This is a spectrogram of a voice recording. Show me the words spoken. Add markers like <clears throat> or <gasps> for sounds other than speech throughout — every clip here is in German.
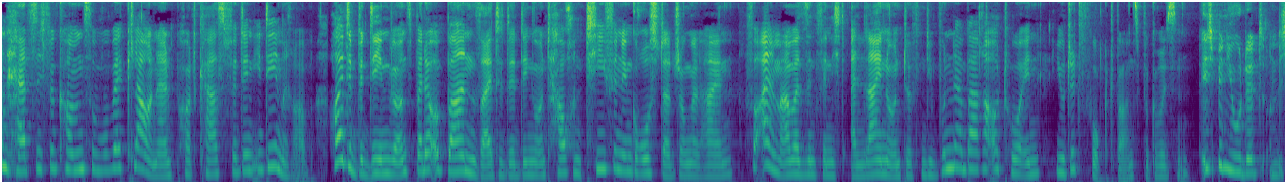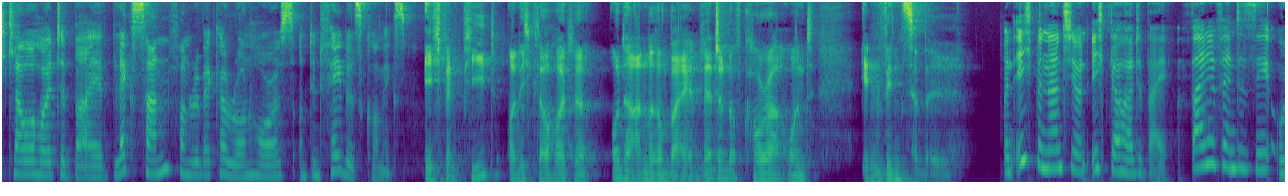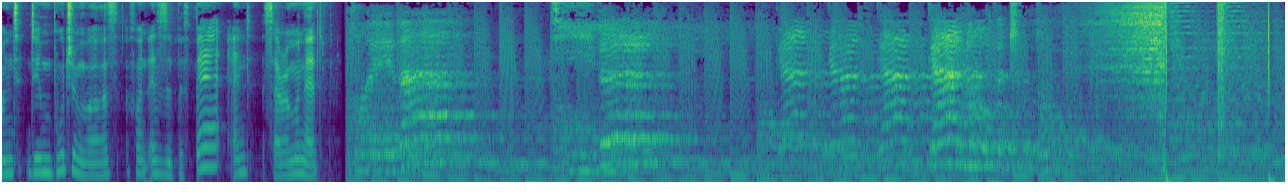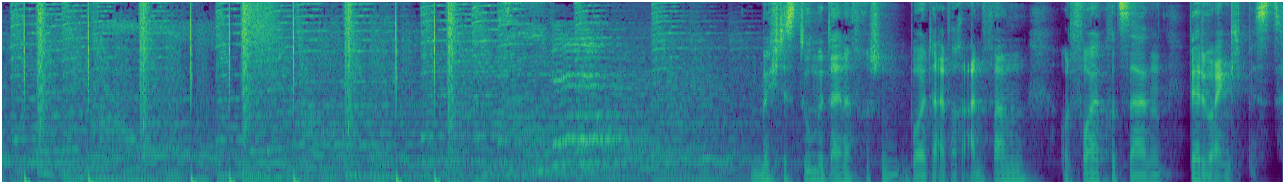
und herzlich willkommen zu Wo wir klauen, ein Podcast für den Ideenraub. Heute bedienen wir uns bei der urbanen Seite der Dinge und tauchen tief in den Großstadtdschungel ein. Vor allem aber sind wir nicht alleine und dürfen die wunderbare Autorin Judith Vogt bei uns begrüßen. Ich bin Judith und ich klaue heute bei Black Sun von Rebecca Roanhorse und den Fables Comics. Ich bin Pete und ich klaue heute unter anderem bei Legend of Korra und Invincible. Und ich bin Nancy und ich klaue heute bei Final Fantasy und dem Butchemverse von Elizabeth Bear und Sarah Monette. Möchtest du mit deiner frischen Beute einfach anfangen und vorher kurz sagen, wer du eigentlich bist?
